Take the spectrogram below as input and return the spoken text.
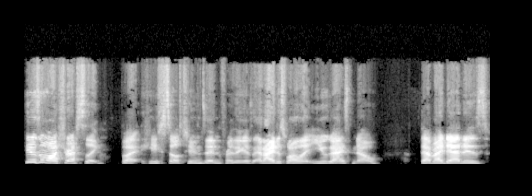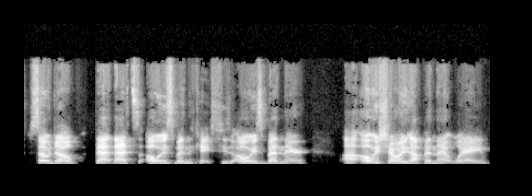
he doesn't watch wrestling, but he still tunes in for these. And I just want to let you guys know that my dad is so dope that that's always been the case. He's always been there, uh, always showing up in that way.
